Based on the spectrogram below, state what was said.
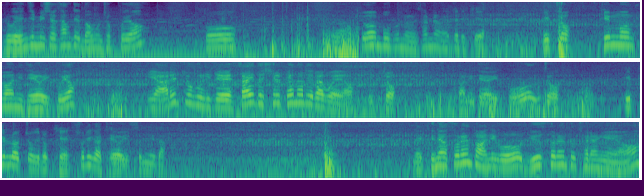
그리고 엔진 미션 상태 너무 좋고요. 또 교환 부분을 설명해 드릴게요. 이쪽 뒷문 교환이 되어 있고요. 이 아래쪽을 이제 사이드 실 패널이라고 해요. 이쪽 교환이 되어 있고 이쪽 B필러 쪽 이렇게 수리가 되어 있습니다. 네, 그냥 소렌토 아니고 뉴 소렌토 차량이에요.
